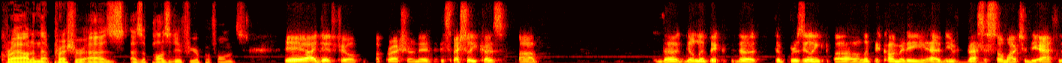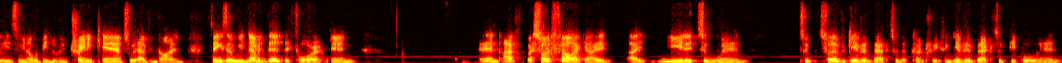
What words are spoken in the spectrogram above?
crowd and that pressure as as a positive for your performance? Yeah, I did feel a pressure on it, especially because uh, the the Olympic the the Brazilian uh, Olympic Committee had invested so much in the athletes. You know, we've been doing training camps, we have done things that we never did before, and and I, I sort of felt like I I needed to win to sort of give it back to the country, to give it back to people, and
